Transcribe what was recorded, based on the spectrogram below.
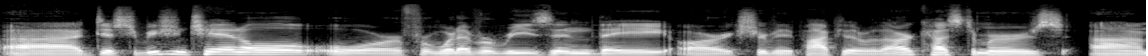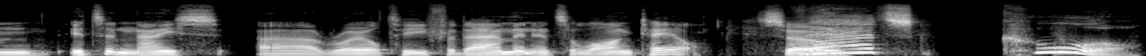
uh, distribution channel, or for whatever reason they are extremely popular with our customers, um, it's a nice uh, royalty for them, and it's a long tail. So, that's cool.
